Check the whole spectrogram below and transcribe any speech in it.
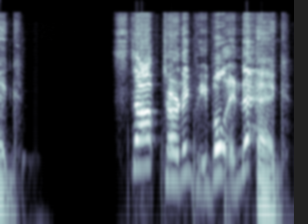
egg, Stop turning people into egg.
